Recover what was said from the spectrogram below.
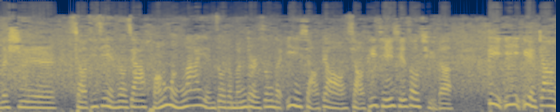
的是小提琴演奏家黄猛拉演奏的门德尔松的 E 小调小提琴协奏曲的第一乐章，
